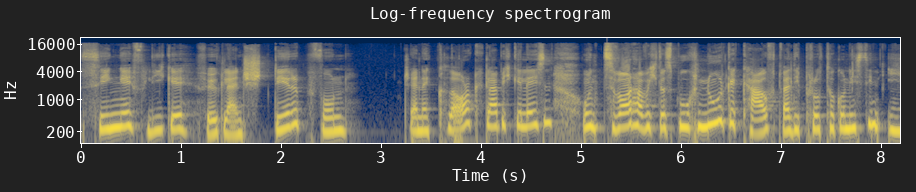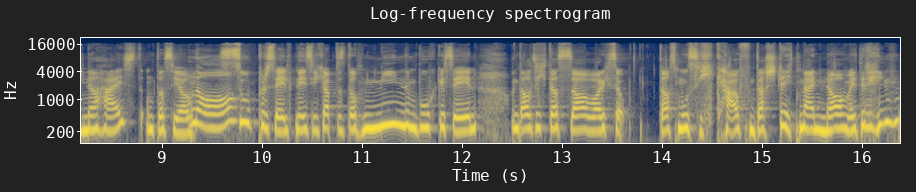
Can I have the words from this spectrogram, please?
Singe, Fliege, Vöglein, Stirb von Janet Clark, glaube ich, gelesen. Und zwar habe ich das Buch nur gekauft, weil die Protagonistin Ina heißt und das ja no. super selten ist. Ich habe das doch nie in einem Buch gesehen. Und als ich das sah, war ich so, das muss ich kaufen, da steht mein Name drin.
